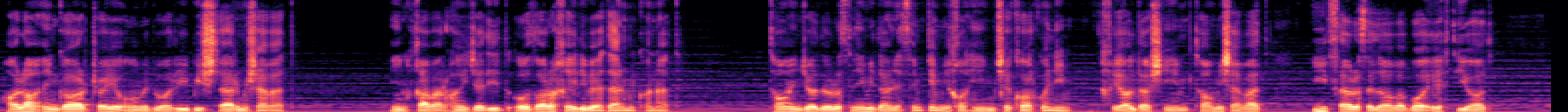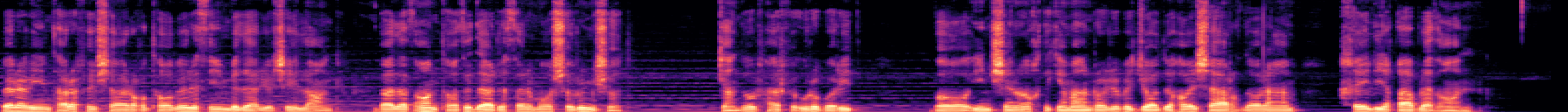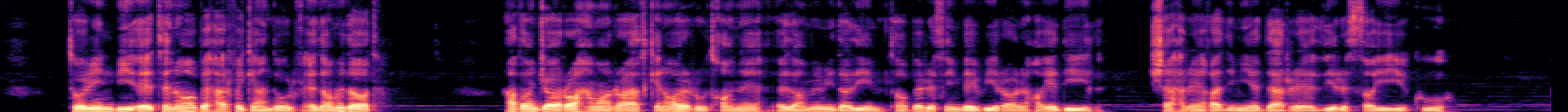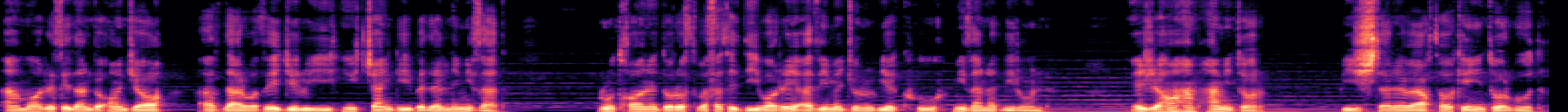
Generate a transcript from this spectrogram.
حالا انگار جای امیدواری بیشتر می شود این خبرهای جدید اوضاع را خیلی بهتر می کند تا اینجا درست نمی‌دانستیم که می‌خواهیم چه کار کنیم. خیال داشتیم تا می شود هیچ سر و صدا و با احتیاط برویم طرف شرق تا برسیم به دریاچه لانگ. بعد از آن تازه دردسر ما شروع می شد گندولف حرف او را بارید. با این شناختی که من راجع به جاده های شرق دارم خیلی قبل از آن. تورین بی به حرف گندولف ادامه داد. از آنجا راهمان را از کنار رودخانه ادامه می‌دادیم تا برسیم به ویرانه های دیل شهر قدیمی دره زیر سایه کوه. اما رسیدن به آنجا از دروازه جلویی هیچ جنگی به دل نمی‌زد. رودخانه درست وسط دیواره عظیم جنوبی کوه می‌زند بیرون. اژه هم همینطور. بیشتر وقتها که اینطور بود.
